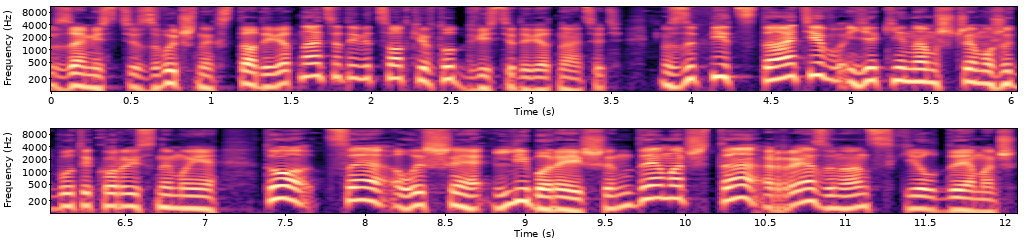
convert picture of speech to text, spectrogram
замість звичних 119% тут 219. З підстатів, які нам ще можуть бути корисними, то це лише Liberation Damage та Resonance Skill Damage,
